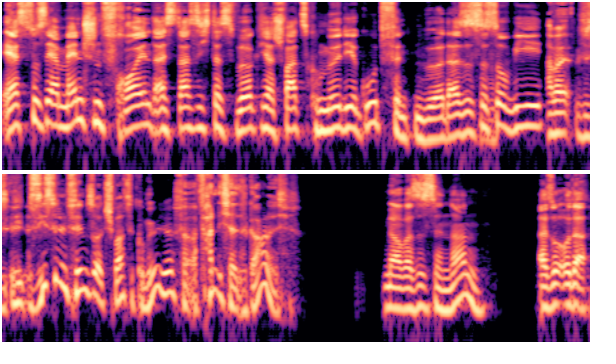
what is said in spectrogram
er ist zu sehr Menschenfreund, als dass ich das wirklich als schwarze Komödie gut finden würde. Also es ist so wie, aber sie- siehst du den Film so als schwarze Komödie? Fand ich halt gar nicht. na, was ist denn dann? Also, oder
